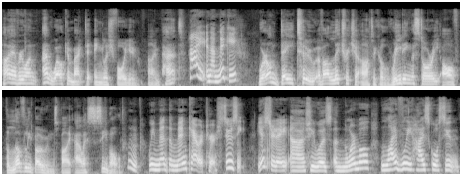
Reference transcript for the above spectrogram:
Hi, everyone, and welcome back to English for You. I'm Pat. Hi, and I'm Nikki. We're on day two of our literature article, reading the story of The Lovely Bones by Alice Sebold. Hmm, we met the main character, Susie. Yesterday, uh, she was a normal, lively high school student,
